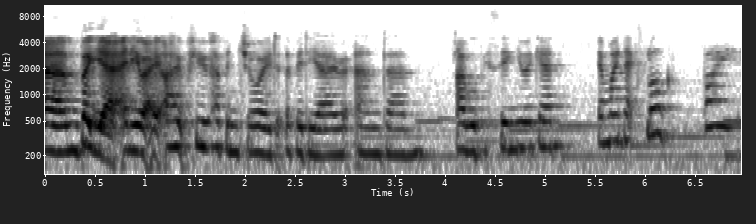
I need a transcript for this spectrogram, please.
Um, but yeah, anyway, I hope you have enjoyed the video and um, I will be seeing you again in my next vlog. Bye!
